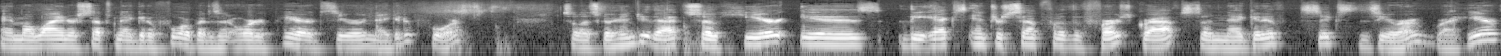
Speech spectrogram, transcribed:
And my y-intercept is negative 4, but as an ordered pair, it's 0, negative 4. So let's go ahead and do that. So here is the x-intercept for the first graph, so negative 6, 0 right here.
